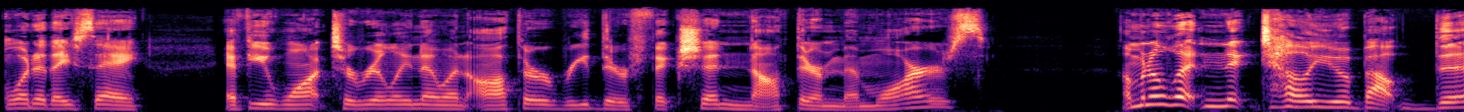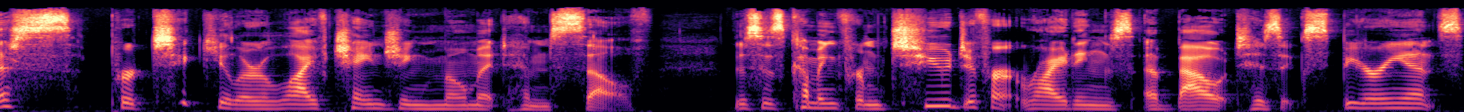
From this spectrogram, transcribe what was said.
What do they say? If you want to really know an author, read their fiction, not their memoirs. I'm going to let Nick tell you about this particular life changing moment himself. This is coming from two different writings about his experience.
